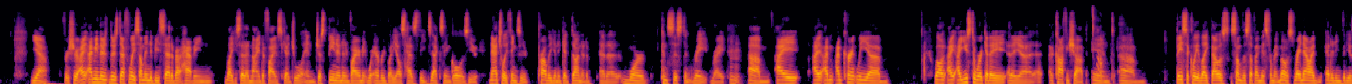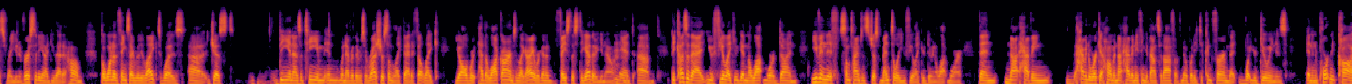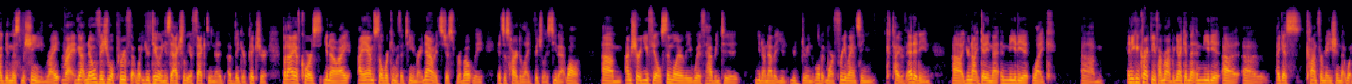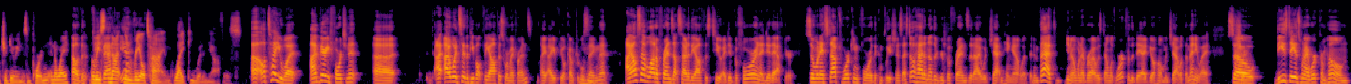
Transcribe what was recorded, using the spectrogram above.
Yeah, for sure. I, I mean, there's there's definitely something to be said about having, like you said, a nine to five schedule and just being in an environment where everybody else has the exact same goal as you. Naturally, things are probably going to get done at a at a more consistent rate, right? Mhm. Um, I I I'm I'm currently um, well, I, I used to work at a at a uh, a coffee shop and um. Basically, like that was some of the stuff I missed from it most. Right now, I'm editing videos for my university, and I do that at home but one of the things I really liked was uh, just being as a team. And whenever there was a rush or something like that, it felt like you all were, had to lock arms and like, all right, we're gonna face this together, you know. Mhm. And um, because of that, you feel like you're getting a lot more done, even if sometimes it's just mentally you feel like you're doing a lot more than not having having to work at home and not have anything to bounce it off of, nobody to confirm that what you're doing is an important cog in this machine, right? Right. you got no visual proof that what you're doing is actually affecting a, a bigger picture but i of course you know i i am still working with a team right now it's just remotely it's just hard to like visually see that while um, i'm sure you feel similarly with having to you know now that you, you're doing a little bit more freelancing type of editing, uh, you're not getting that immediate like, um, and you can correct me if I'm wrong, but you're not getting that immediate, uh, uh, I guess, confirmation that what you're doing is important in a way. Oh, the At least not Yeah. in real time like you would in the office. uh, I'll tell you what. I'm very fortunate. Uh, I, I would say the people at the office were my friends. I, I feel comfortable Mhm. saying that. I also have a lot of friends outside of the office too. I did before and I did after. So when I stopped working for the completionist, I still had another group of friends that I would chat and hang out with. And in fact, you know, whenever I was done with work for the day, I'd go home and chat with them anyway. So Sure. These days when I work from home,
